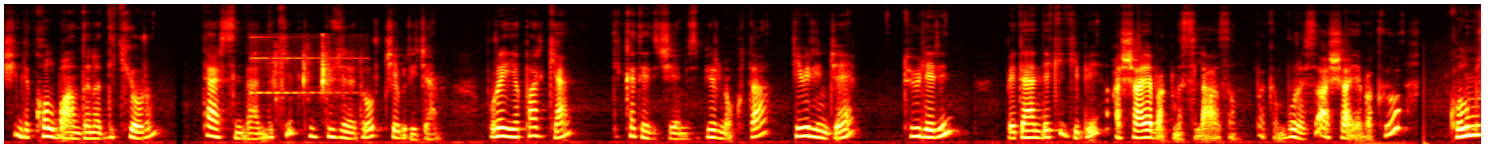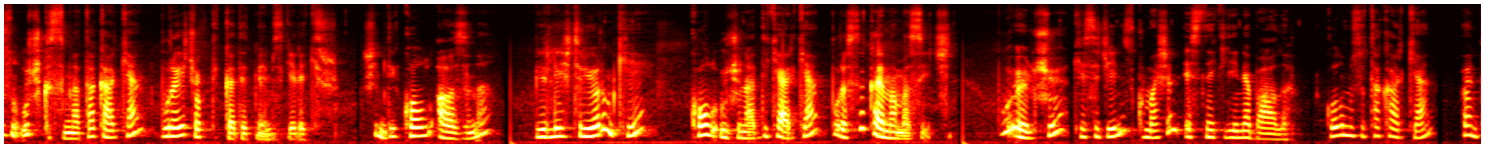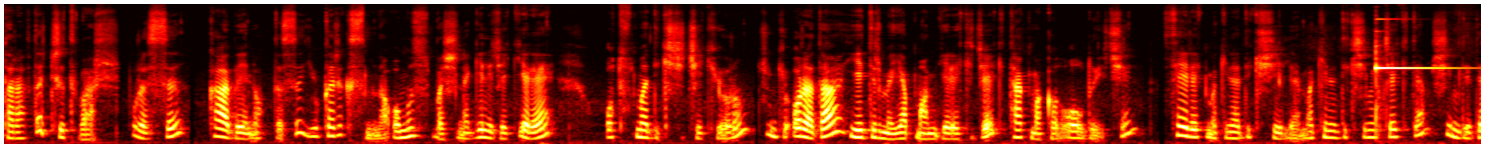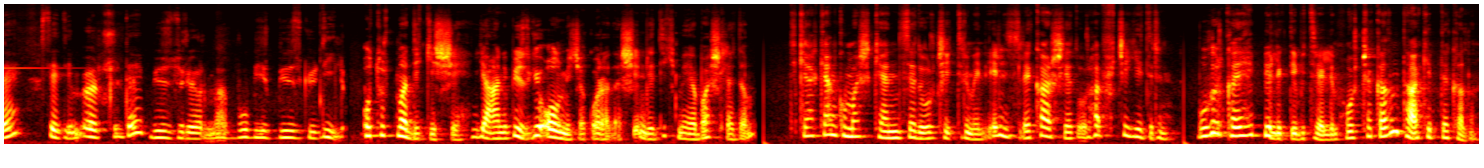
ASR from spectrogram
Şimdi kol bandını dikiyorum. Tersinden dikip düzüne doğru çevireceğim. Burayı yaparken dikkat edeceğimiz bir nokta çevirince tüylerin bedendeki gibi aşağıya bakması lazım. Bakın burası aşağıya bakıyor. Kolumuzun uç kısmına takarken burayı çok dikkat etmemiz gerekir. Şimdi kol ağzını birleştiriyorum ki kol ucuna dikerken burası kaymaması için. Bu ölçü keseceğiniz kumaşın esnekliğine bağlı. Kolumuzu takarken ön tarafta çıt var. Burası KB noktası yukarı kısmına omuz başına gelecek yere oturtma dikişi çekiyorum. Çünkü orada yedirme yapmam gerekecek takma kol olduğu için. Seyrek makine dikişiyle makine dikişimi çektim. Şimdi de istediğim ölçüde büzdürüyorum. Bu bir büzgü değil. Oturtma dikişi. Yani büzgü olmayacak orada. Şimdi dikmeye başladım. Dikerken kumaş kendinize doğru çektirmeli. Elinizle karşıya doğru hafifçe yedirin. Bu hırkayı hep birlikte bitirelim. Hoşça kalın, takipte kalın.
